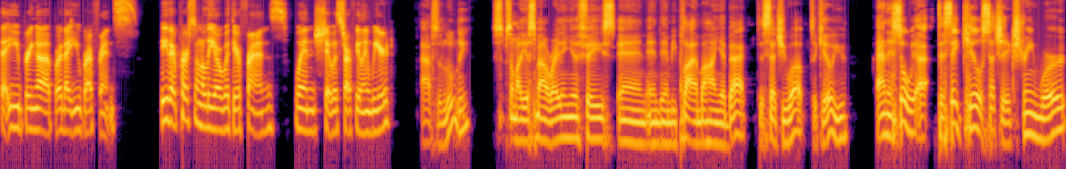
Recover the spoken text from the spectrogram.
that you bring up or that you reference either personally or with your friends when shit would start feeling weird. Absolutely. Somebody will smile right in your face and and then be plotting behind your back to set you up to kill you. And it's so uh, to say kill is such an extreme word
